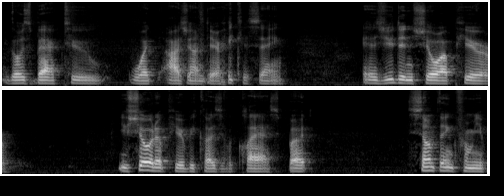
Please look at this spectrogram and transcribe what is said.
It goes back to what Ajahn Direk is saying. Is you didn't show up here. You showed up here because of a class, but something from you,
